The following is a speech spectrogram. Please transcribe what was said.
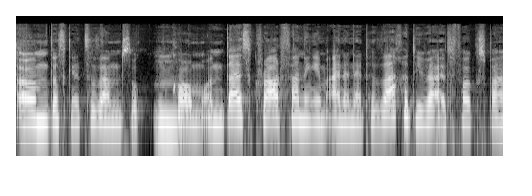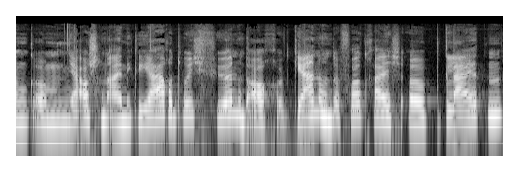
ähm, das Geld zusammenzubekommen. Mhm. Und da ist Crowdfunding eben eine nette Sache, die wir als Volksbank ähm, ja auch schon einige Jahre durchführen und auch gerne und erfolgreich äh, begleiten.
